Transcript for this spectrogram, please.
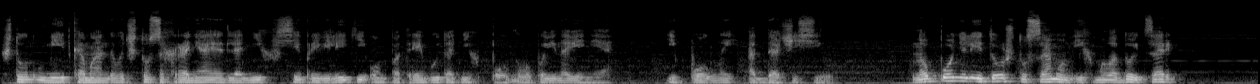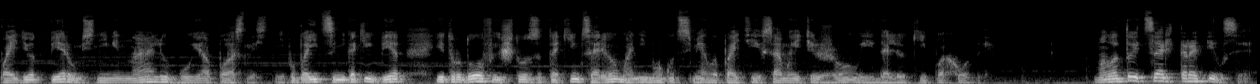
что он умеет командовать, что, сохраняя для них все привилегии, он потребует от них полного повиновения и полной отдачи сил. Но поняли и то, что сам он, их молодой царь, пойдет первым с ними на любую опасность, не побоится никаких бед и трудов, и что за таким царем они могут смело пойти в самые тяжелые и далекие походы. Молодой царь торопился –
